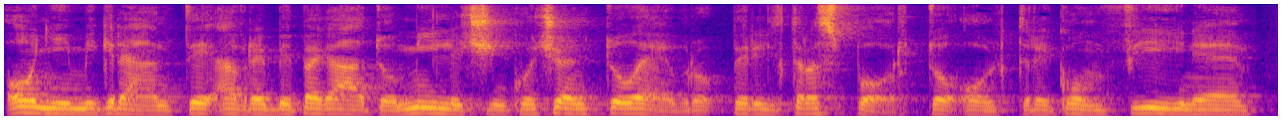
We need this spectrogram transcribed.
Ogni immigrante avrebbe pagato 1500 euro per il trasporto oltre confine.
